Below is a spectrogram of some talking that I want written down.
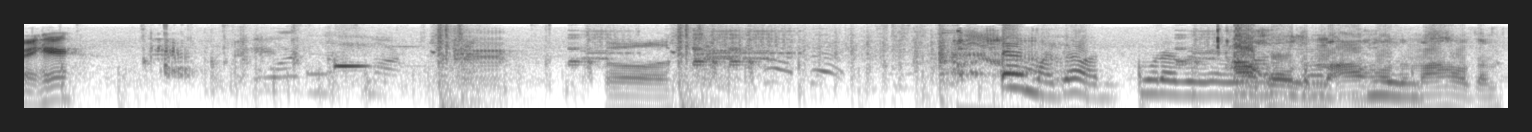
Right here. Coordinates marked. Oh. Oh my god, whatever. it I'll was, hold him. yeah, I'll hold him. he I'll hold him.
